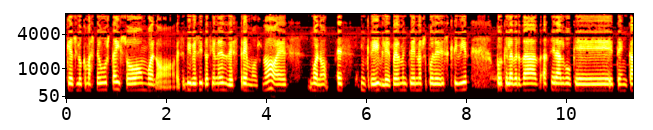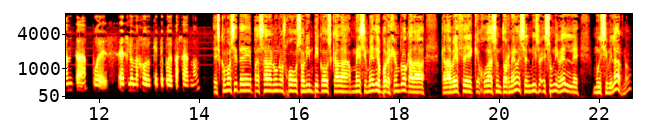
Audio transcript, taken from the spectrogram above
que es lo que más te gusta y son, bueno, vive situaciones de extremos, ¿no? Es, bueno, es increíble, realmente no se puede describir porque la verdad hacer algo que te encanta pues es lo mejor que te puede pasar, ¿no? Es como si te pasaran unos Juegos Olímpicos cada mes y medio, por ejemplo, cada, cada vez eh, que juegas un torneo, es, el mismo, es un nivel eh, muy similar, ¿no?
